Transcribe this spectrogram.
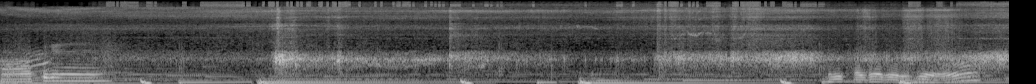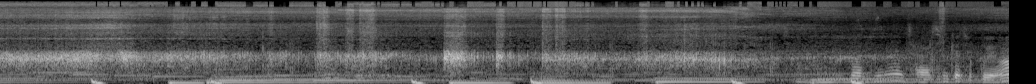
아, 크게. 아주 잘 들어가고 계세요. 이거는 잘 신겨졌고요.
